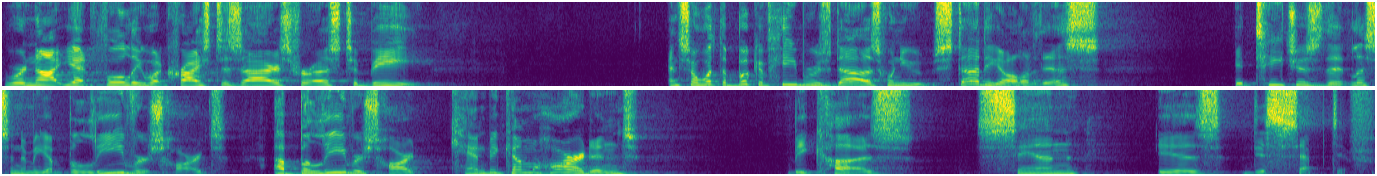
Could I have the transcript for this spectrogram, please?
We're not yet fully what Christ desires for us to be. And so, what the book of Hebrews does when you study all of this, it teaches that, listen to me, a believer's heart, a believer's heart can become hardened because sin is deceptive.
